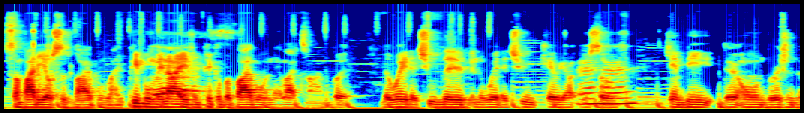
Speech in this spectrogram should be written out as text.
somebody else's Bible. Like people yes. may not even pick up a Bible in their lifetime, but the way that you live and the way that you carry out yourself mm-hmm. can be their own version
